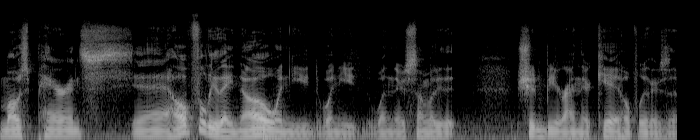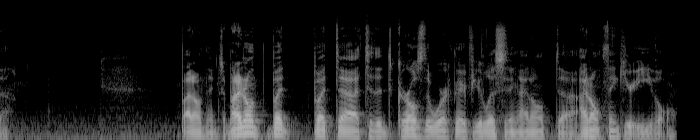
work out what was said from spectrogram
most parents, yeah, hopefully they know when you, when you, when there's somebody that shouldn't be around their kid. Hopefully there's a. But I don't think so. But I don't. But but uh, to the girls that work there, if you're listening, I don't. Uh, I don't think you're evil.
